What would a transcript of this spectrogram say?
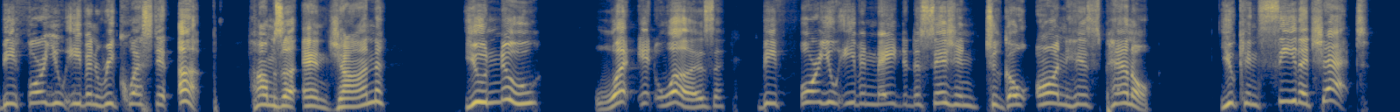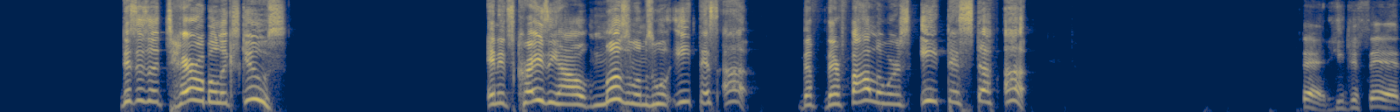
before you even requested up, Hamza and John. You knew what it was before you even made the decision to go on his panel. You can see the chat. This is a terrible excuse. And it's crazy how Muslims will eat this up. The, their followers eat this stuff up. Said he just said,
